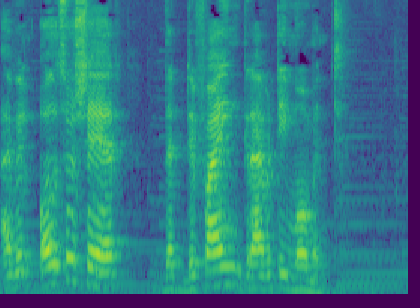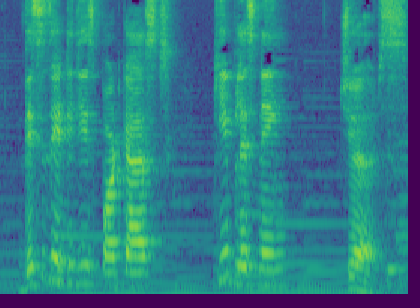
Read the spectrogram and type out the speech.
I will also share the defying gravity moment. This is ATG's podcast. Keep listening. Cheers.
